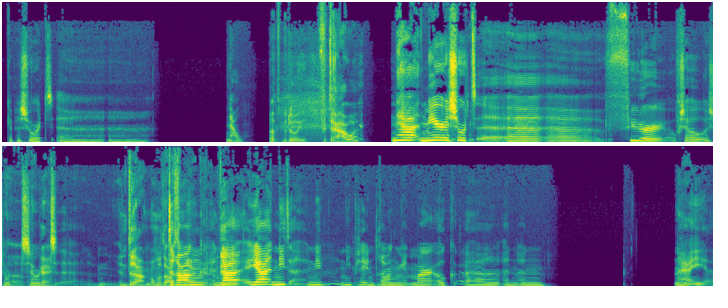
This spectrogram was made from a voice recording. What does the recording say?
Ik heb een soort, nou, Wat bedoel je? Vertrouwen? Nou, meer een soort eh, eh, eh, vuur of zo. Een soort. Oh, soort Een drang om het drang, af te maken. Een nou, ja, niet, niet, niet per se een drang, maar ook een. een nou ja,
